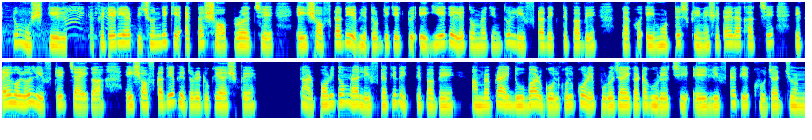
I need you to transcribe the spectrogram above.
একটু মুশকিল। ক্যাফেটেরিয়ার পিছন দিকে একটা শপ রয়েছে। এই শপটা দিয়ে ভেতর দিকে একটু এগিয়ে গেলে তোমরা কিন্তু লিফটটা দেখতে পাবে। দেখো, এই মুহূর্তে স্ক্রিনে সেটাই দেখাচ্ছি। এটাই হলো লিফটের জায়গা। এই শপটা দিয়ে ভেতরে ঢুকে আসবে। তারপরই তোমরা লিফটটাকে দেখতে পাবে। আমরা প্রায় দুবার গোল গোল করে পুরো জায়গাটা ঘুরেছি এই লিফটটাকে খোঁজার জন্য।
